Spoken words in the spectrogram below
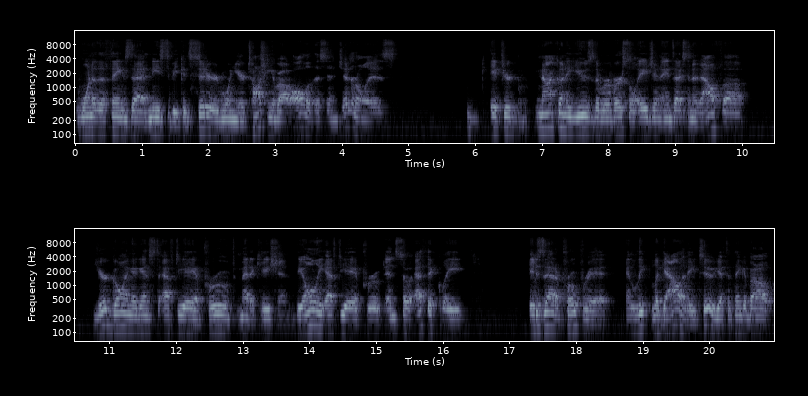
one of the things that needs to be considered when you're talking about all of this in general is if you're not going to use the reversal agent andexanet alfa you're going against FDA approved medication, the only FDA approved. And so ethically, is that appropriate? and legality too. You have to think about,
